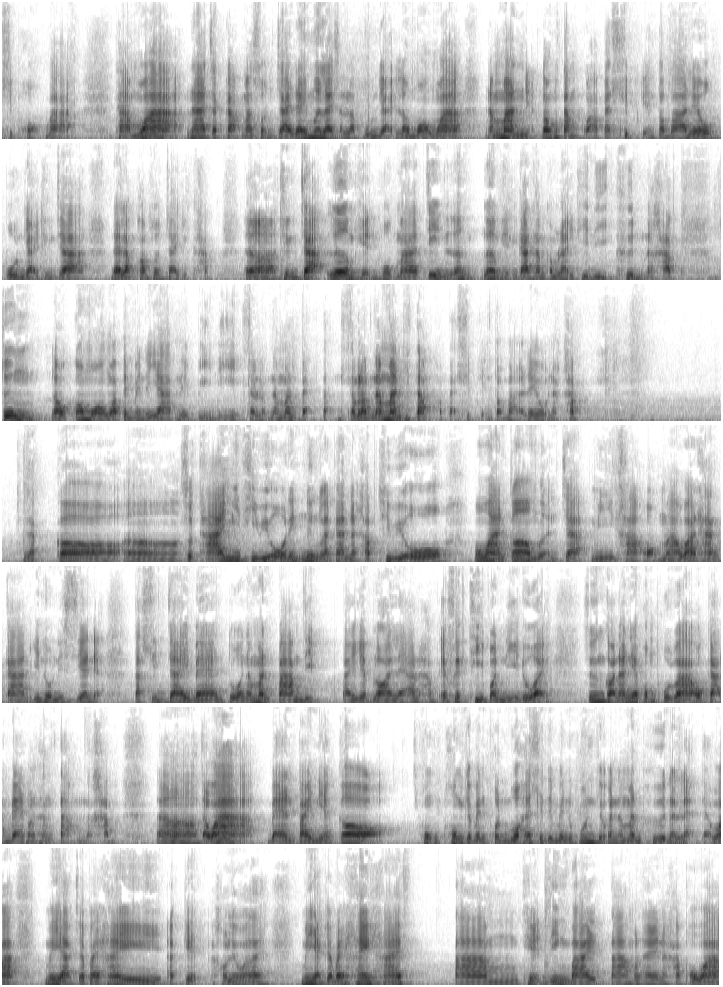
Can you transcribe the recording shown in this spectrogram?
346 บาท ถามว่าน่าจะกลับมาสนใจได้เมื่อไหร่สำหรับปูนใหญ่ เรามองว่าน้ำมันเนี่ยต้องต่ำกว่า 80 เหรียญต่อบาร์เรลปูนใหญ่ถึงจะได้รับความสนใจอีกครั้งถึงจะเริ่มเห็นพวกมาจินเริ่มเริ่มเห็นการทำกำไรที่ดีขึ้นนะครับ ซึ่งเราก็มองว่าเป็นไปได้ยากในปีนี้สำหรับน้ำมันแปสำหรับน้ำมันที่ต่ำกว่า 80 เหรียญต่อบาร์เรลนะครับแล้วก็สุดท้ายมี TVO นิดนึงแล้วกันนะครับ TVO เมื่อวานก็เหมือนจะมีข่าวออกมาว่าทางการอินโดนีเซียเนี่ยตัดสินใจแบนตัวน้ำมันปาล์มดิบไปเรียบร้อยแล้วนะครับ effective วันนี้ด้วย ซึ่งก่อนหน้านี้ผมพูดว่าโอกาสแบนค่อนข้างต่ำนะครับแต่ว่าแบนไปเนี่ยก็ คงคงจะเป็นผลบวกให้ sentiment หุ้นเกี่ยวกับน้ำมันพืชนั่นแหละ แต่ว่าไม่อยากจะไปให้อเกตเขาเรียกว่าอะไร ไม่อยากจะไปให้ hype ตาม trading buy ตามอะไรนะครับ เพราะว่า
